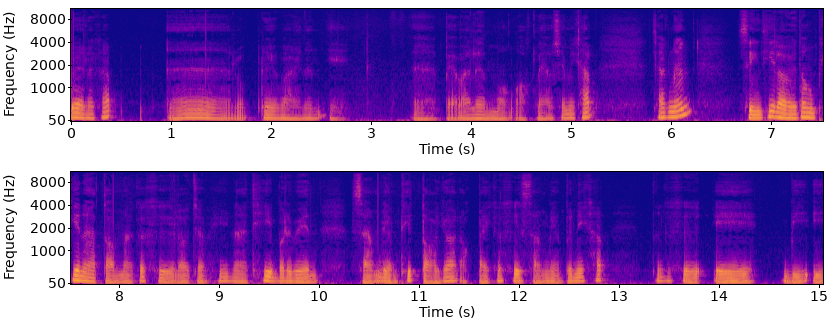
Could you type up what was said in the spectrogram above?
ด้วยนะครับ อ่า ลบด้วย y นั่นเอง อ่า แปลว่าเริ่มมองออกแล้วใช่ไหมครับ จากนั้น สิ่งที่เราต้องพิจารณาต่อมาก็คือ เราจะพิจารณาที่บริเวณสามเหลี่ยมที่ต่อยอดออกไปก็คือสามเหลี่ยมตัวนี้ครับนั่นก็คือ A B E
